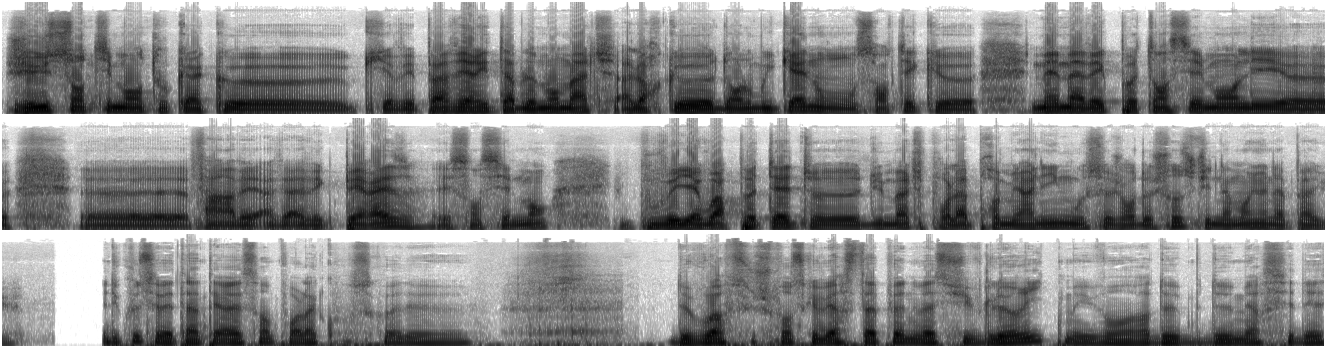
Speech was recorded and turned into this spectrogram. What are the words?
j'ai eu ce sentiment en tout cas que qu'il n'y avait pas véritablement match. Alors que dans le week-end, on sentait que même avec potentiellement les, euh, enfin avec, avec- Perez essentiellement, il pouvait y avoir peut-être du match pour la première ligne ou ce genre de choses. Finalement, il n'y en a pas eu. Du coup, ça va être intéressant pour la course, quoi, de voir, parce que je pense que Verstappen va suivre le rythme, ils vont avoir deux, deux Mercedes,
